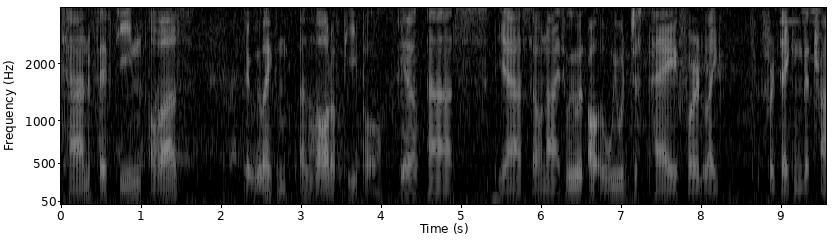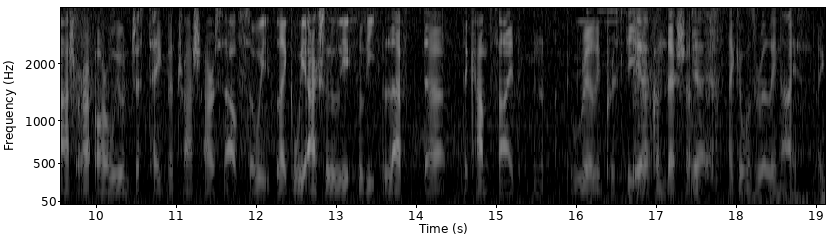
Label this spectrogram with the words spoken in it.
10, 15 of us. It, like a lot of people. yeah. Uh, s- yeah, so nice. We would oh, we would just pay for like f- for taking the trash, or or we would just take the trash ourselves. So we like we actually le- le- left the the campsite in a really pristine Yeah. condition. Yeah, yeah. Like it was really nice. Like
